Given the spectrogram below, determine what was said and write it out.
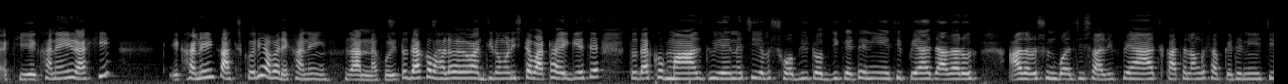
রাখি, এখানেই রাখি, এখানেই কাজ করি, আবার এখানেই রান্না করি। তো দেখো ভালোভাবে আমার জিরো মরিচটা বাটা হয়ে গিয়েছে। তো দেখো মাছ ধুয়ে এনেছি সবজি টবজি কেটে নিয়েছি, পেঁয়াজ, আদা আদা রসুন বলছি, সরি, পেঁয়াজ, কাঁচা লঙ্কা সব কেটে নিয়েছি।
